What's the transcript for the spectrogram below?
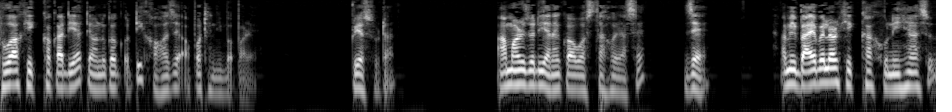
ভুৱা শিক্ষক আদিয়ে তেওঁলোকক অতি সহজে অপথে নিব পাৰে। প্ৰিয় শ্ৰোতা আমাৰো যদি এনেকুৱা অৱস্থা হৈ আছে যে আমি বাইবেলৰ শিক্ষা শুনিহে আছো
